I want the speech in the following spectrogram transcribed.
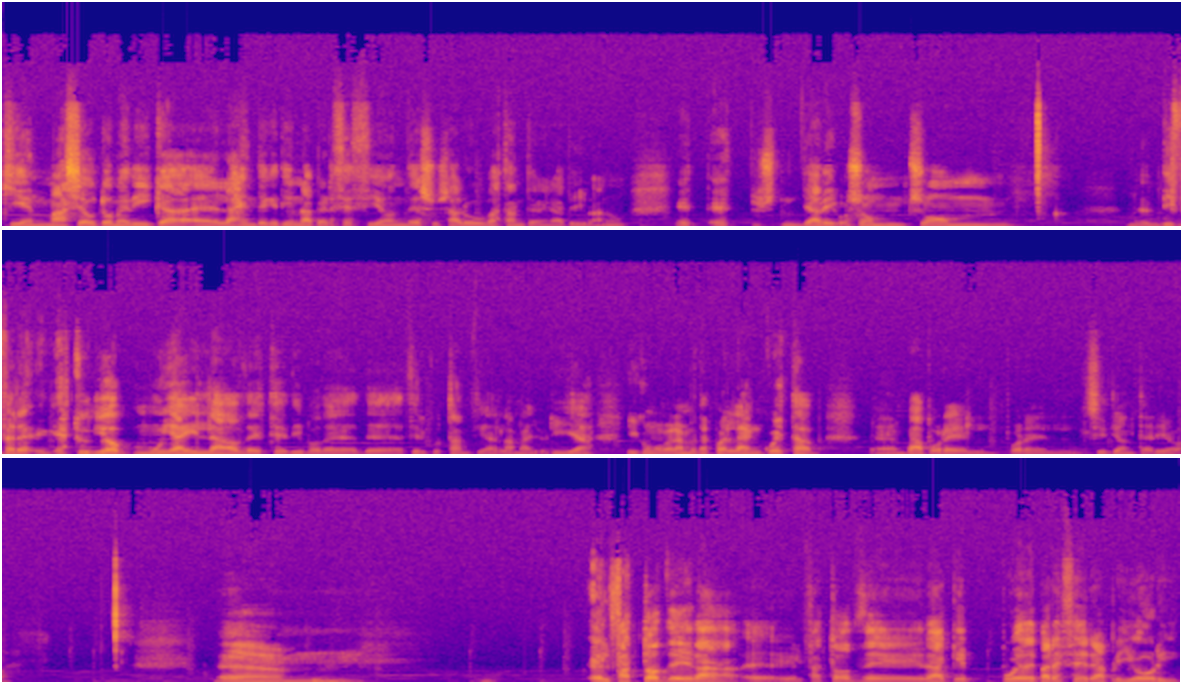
quien más se automedica es la gente que tiene una percepción de su salud bastante negativa. ya digo, son, son estudios muy aislados de este tipo de, circunstancias, la mayoría, y como veremos después la encuesta eh, va por el, por el sitio anterior. Em, el factor de edad, eh, el factor de edad que puede parecer a priori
